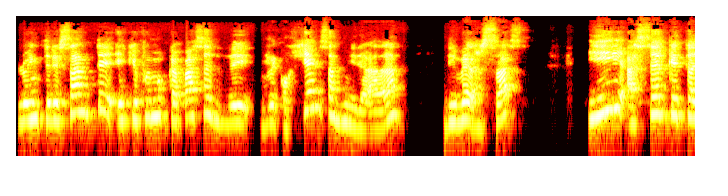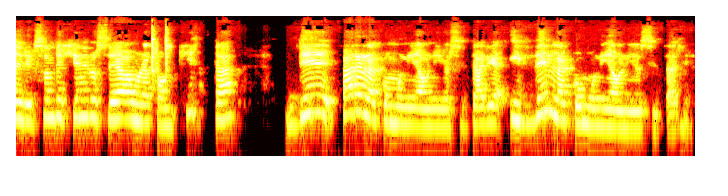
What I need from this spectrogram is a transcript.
Lo interesante es que fuimos capaces de recoger esas miradas diversas y hacer que esta dirección de género sea una conquista de, para la comunidad universitaria y de la comunidad universitaria,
